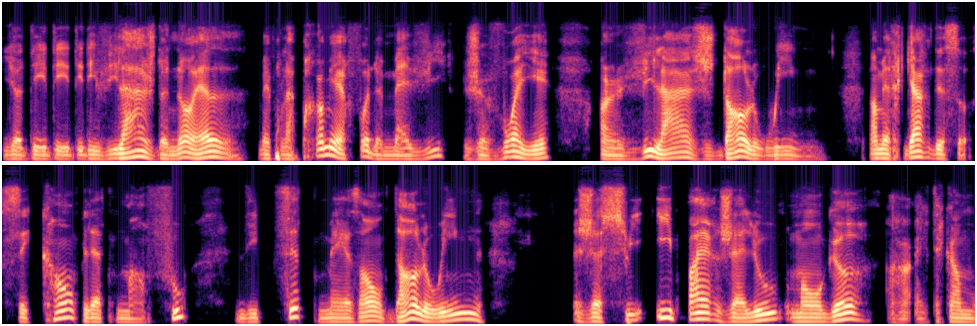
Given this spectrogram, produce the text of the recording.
il y a des villages de Noël, mais pour la première fois de ma vie, je voyais un village d'Halloween. Non, mais regardez ça, c'est complètement fou. Des petites maisons d'Halloween. Je suis hyper jaloux. Mon gars était comme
